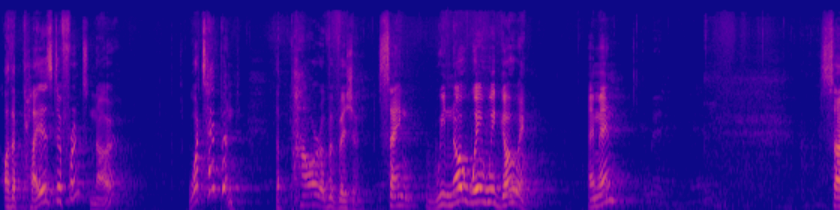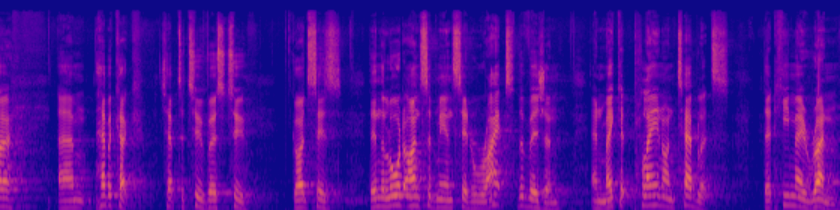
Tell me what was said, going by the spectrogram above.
Are the players different? No. What's happened? The power of a vision, saying, We know where we're going. Amen? Amen. So, um, Habakkuk chapter 2, verse 2, God says, Then the Lord answered me and said, Write the vision and make it plain on tablets, that he may run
